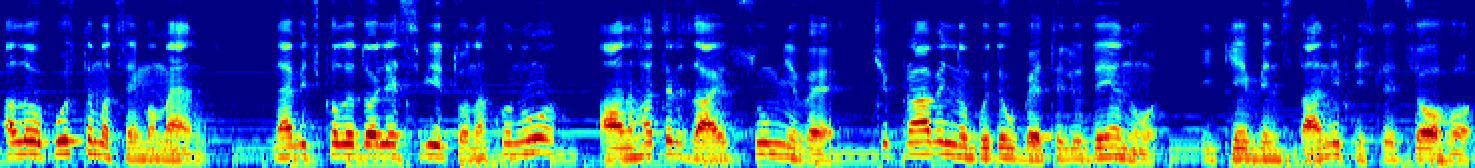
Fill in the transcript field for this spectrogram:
Але опустимо цей момент. Навіть коли доля світу на кону, Анга терзають сумніви, чи правильно буде вбити людину, і ким він стане після цього.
